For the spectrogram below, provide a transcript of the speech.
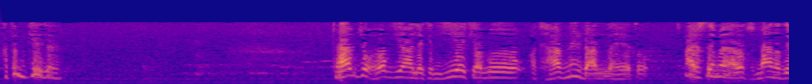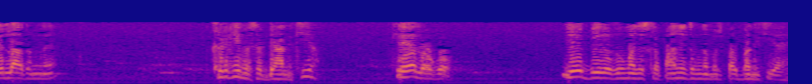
ختم کیا جائے۔ تو اب جو ہو گیا، لیکن یہ کہ اب وہ ہتھیار نہیں ڈال رہے تو ایسے میں عثمان رضی اللہ تم نے کھڑکی میں سے بیان کیا کہ لوگوں یہ بیر روما جس کا پانی تم نے مجھ پر بند کیا ہے،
